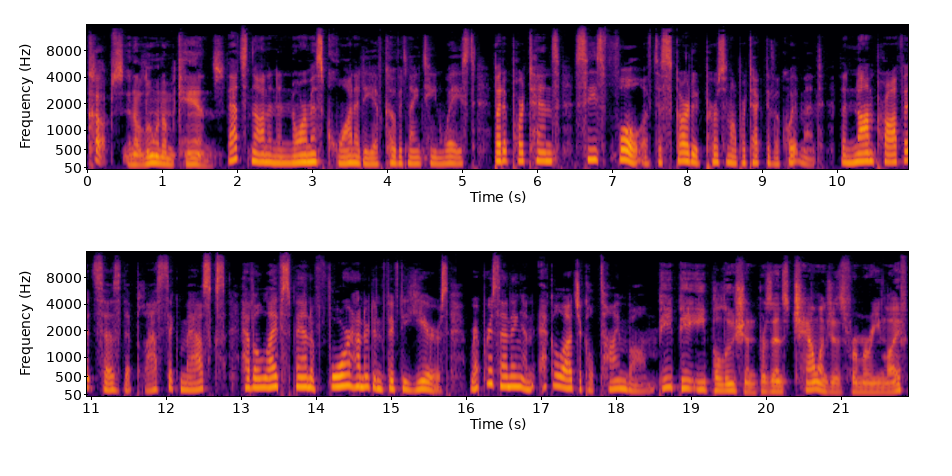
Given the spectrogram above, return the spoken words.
cups and aluminum cans. That's not an enormous quantity of COVID 19 waste, but it portends seas full of discarded personal protective equipment. The nonprofit says that plastic masks have a lifespan of 450 years, representing an ecological time bomb. PPE pollution presents challenges for marine life.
